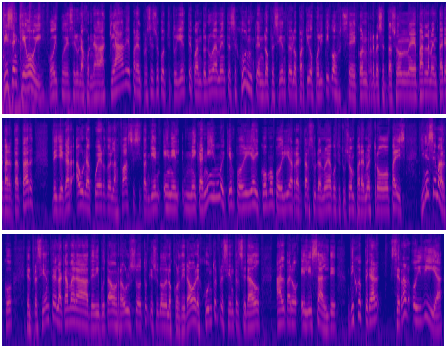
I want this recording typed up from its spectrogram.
Dicen que hoy, hoy puede ser una jornada clave para el proceso constituyente cuando nuevamente se junten los presidentes de los partidos políticos con representación eh, parlamentaria para tratar de llegar a un acuerdo en las bases y también en el mecanismo y quién podría y cómo podría redactarse una nueva constitución para nuestro país. Y en ese marco, el presidente de la Cámara de Diputados, Raúl Soto, que es uno de los coordinadores, junto al presidente del Senado, Álvaro Elizalde, dijo esperar cerrar hoy día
